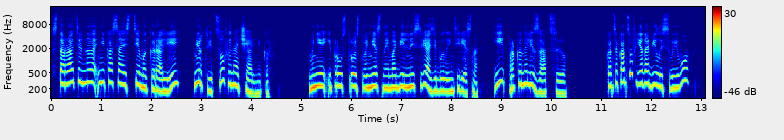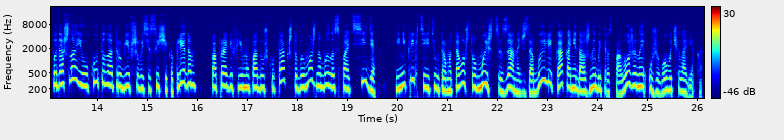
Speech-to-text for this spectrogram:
старательно не касаясь темы королей, мертвецов и начальников. Мне и про устройство местной мобильной связи было интересно, и про канализацию. В конце концов, я добилась своего, подошла и укутала отрубившегося сыщика пледом, поправив ему подушку так, чтобы можно было спать сидя и не кряхтеть утром от того, что мышцы за ночь забыли, как они должны быть расположены у живого человека.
